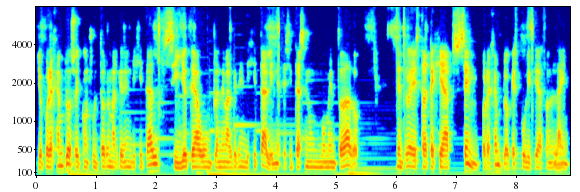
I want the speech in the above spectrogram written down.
Yo, por ejemplo, soy consultor de marketing digital. Si yo te hago un plan de marketing digital y necesitas en un momento dado, dentro de estrategia SEM, por ejemplo, que es publicidad online,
